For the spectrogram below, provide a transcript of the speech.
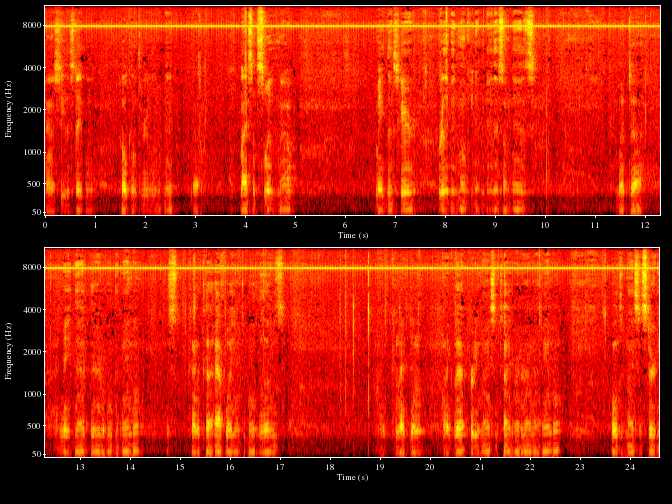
kind of see the staple poking through a little bit. Yeah. Nice and smooth now. Made this here. Really big monkey didn't do this on his. But uh, I made that there to hold the handle. Just kind of cut halfway into both of those. Like connecting like that, pretty nice and tight right around that handle. Holds it nice and sturdy.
